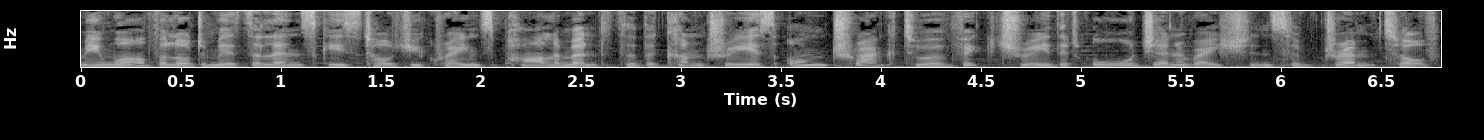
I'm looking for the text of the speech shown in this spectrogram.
Meanwhile, Volodymyr Zelensky has told Ukraine's parliament that the country is on track to a victory that all generations have dreamt of.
